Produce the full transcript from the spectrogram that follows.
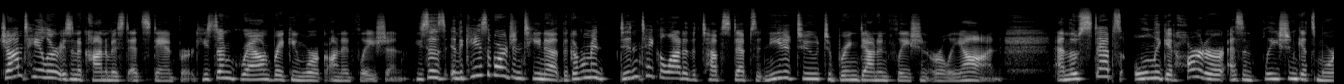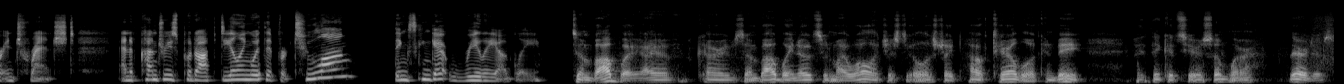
John Taylor is an economist at Stanford. He's done groundbreaking work on inflation. He says in the case of Argentina, the government didn't take a lot of the tough steps it needed to to bring down inflation early on. And those steps only get harder as inflation gets more entrenched. And if countries put off dealing with it for too long, things can get really ugly. Zimbabwe, I have kind Zimbabwe notes in my wallet just to illustrate how terrible it can be. I think it's here somewhere. There it is.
